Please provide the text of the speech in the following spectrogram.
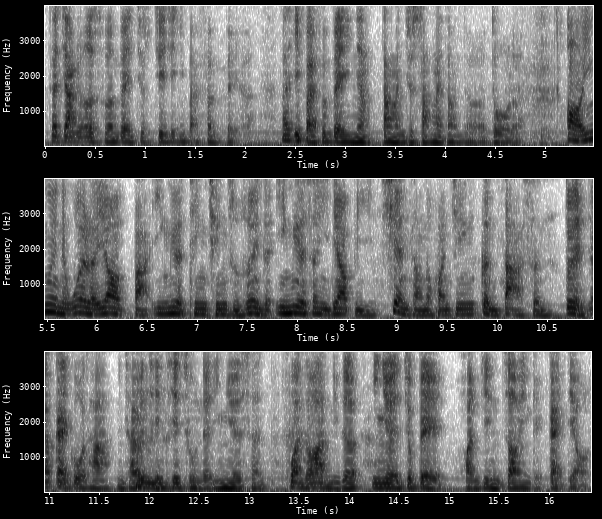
再加个二十分贝，就接近一百分贝了。那一百分贝音量，当然就伤害到你的耳朵了。哦，因为你为了要把音乐听清楚，所以你的音乐声一定要比现场的环境更大声。对，要盖过它，你才会听清楚你的音乐声。不然的话，你的音乐就被。环境噪音给盖掉了。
